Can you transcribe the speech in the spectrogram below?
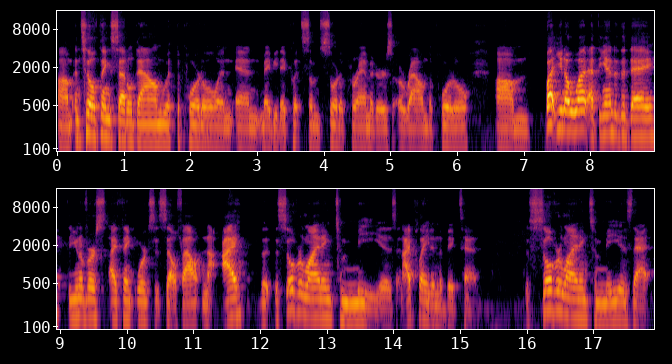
Um, until things settle down with the portal and and maybe they put some sort of parameters around the portal. Um, but you know what? At the end of the day, the universe, I think, works itself out. And I, the, the silver lining to me is, and I played in the Big Ten. The silver lining to me is that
